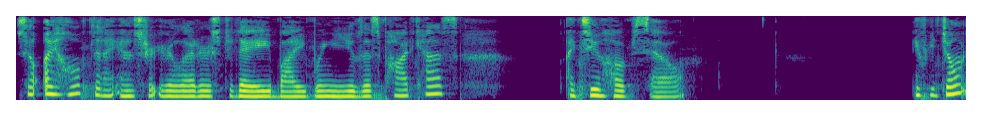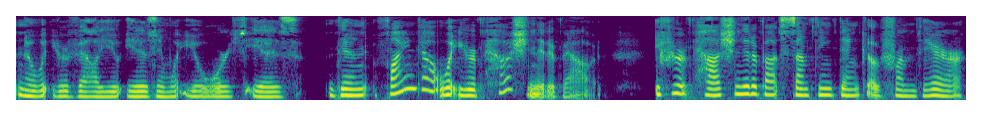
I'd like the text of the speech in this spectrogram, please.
So I hope that I answered your letters today by bringing you this podcast. I do hope so. If you don't know what your value is and what your worth is, then find out what you're passionate about. If you're passionate about something, then go from there.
